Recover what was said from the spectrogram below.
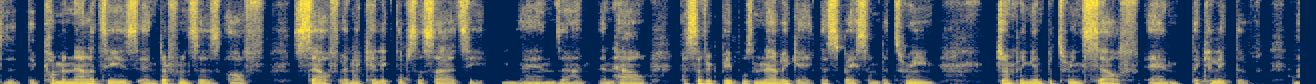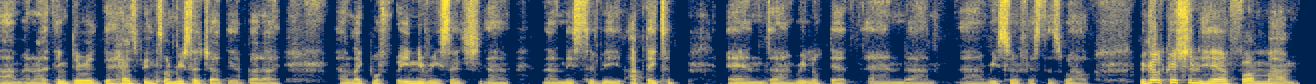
the, the commonalities and differences of self in a collective society mm-hmm. and uh, and how Pacific peoples navigate the space in between, jumping in between self and the collective. Mm-hmm. Um, and I think there there has been some research out there, but I, like with any research, uh, uh, needs to be updated and uh, relooked at and um, uh, resurfaced as well. We've got a question here from um,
